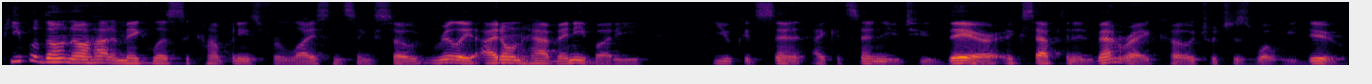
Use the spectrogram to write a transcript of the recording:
people don't know how to make lists of companies for licensing. So really, I don't have anybody you could send I could send you to there except an InventRight coach, which is what we do.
